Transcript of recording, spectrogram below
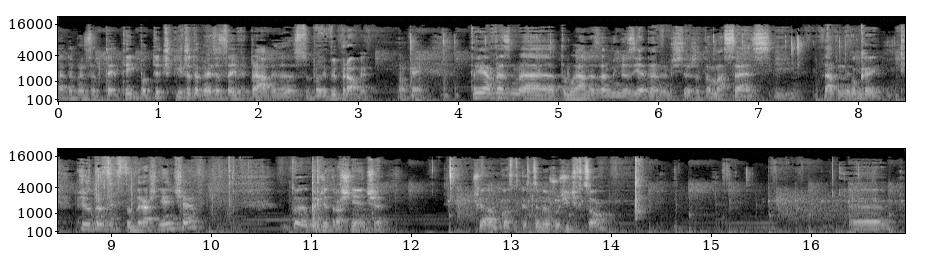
A do końca te, tej potyczki, czy do końca całej wyprawy? To jest super. wyprawy. Okej. To ja wezmę tą ranę za minus 1. Myślę, że to ma sens i dawny. Okej. Myślę, że to jest to draśnięcie. To będzie draśnięcie. Czy ja mam kostkę, chcemy rzucić w co? E,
